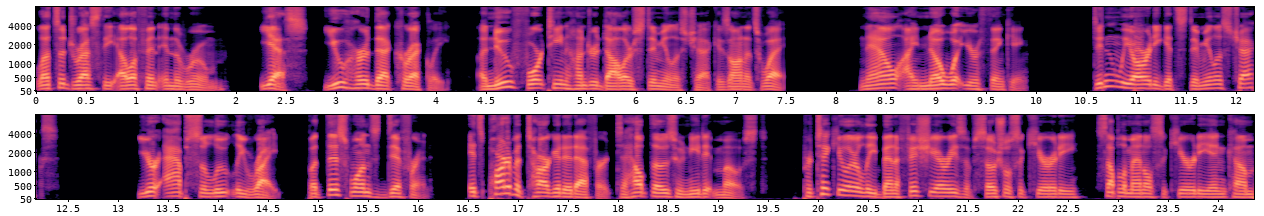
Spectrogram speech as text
let's address the elephant in the room. Yes, you heard that correctly. A new $1,400 stimulus check is on its way. Now I know what you're thinking. Didn't we already get stimulus checks? You're absolutely right, but this one's different. It's part of a targeted effort to help those who need it most, particularly beneficiaries of Social Security, Supplemental Security Income,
